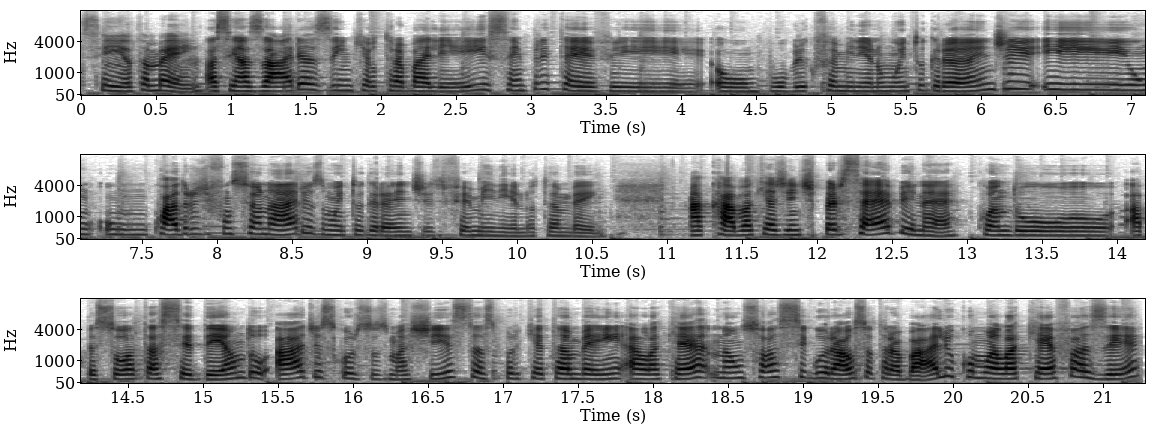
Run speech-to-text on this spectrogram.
Sim, eu também. Assim, as áreas em que eu trabalhei sempre teve um público feminino muito grande e um, um quadro de funcionários muito grande feminino também acaba que a gente percebe, né, quando a pessoa está cedendo a discursos machistas, porque também ela quer não só segurar o seu trabalho, como ela quer fazer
